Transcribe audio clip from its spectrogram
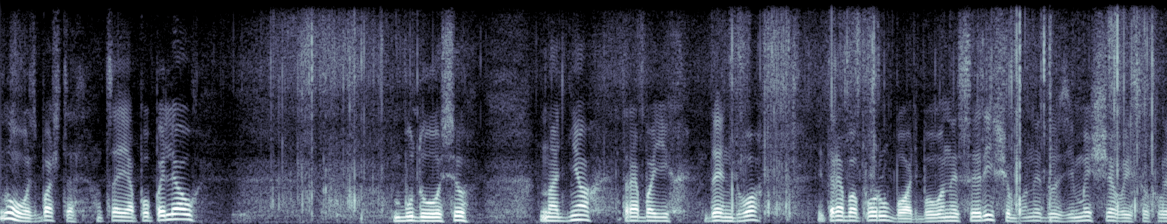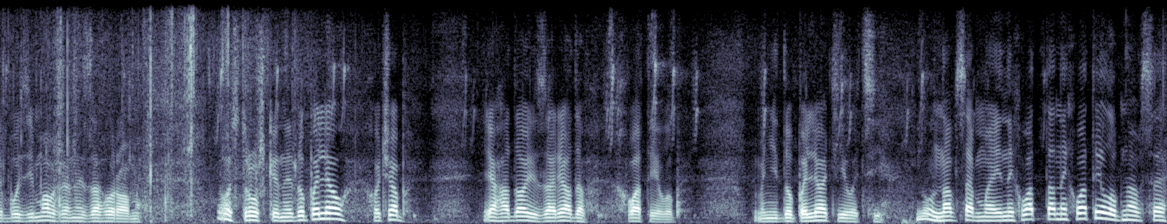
Ну ось бачите, оце я попиляв. Буду ось на днях, треба їх день-два І треба порубати, бо вони сирі, щоб вони до зими ще висохли, бо зима вже не за горами. Ось трошки не допиляв, хоча б, я гадаю, зарядів хватило б. Мені допиляти і оці. Ну, на все мені не хват... та не хватило б на все.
